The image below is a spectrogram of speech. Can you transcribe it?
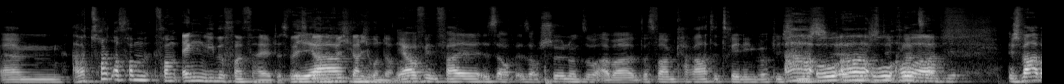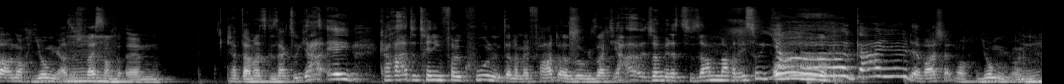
Ähm, Aber trotz auch vom, vom engen, liebevollen Verhältnis. Will ich, ja, gar, nicht, will ich gar nicht runter. Ja, auf jeden Fall ist auch, ist auch schön und so, aber das war im Karate-Training wirklich ah, nicht, oh, äh, ah, oh, oh, Ich war aber auch noch jung, also ich mm. weiß noch, ähm, ich habe damals gesagt so, ja, ey, Karate-Training voll cool. Und dann hat mein Vater so gesagt, ja, sollen wir das zusammen machen? Und ich so, ja, oh. geil. Der war halt noch jung. Und mhm.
